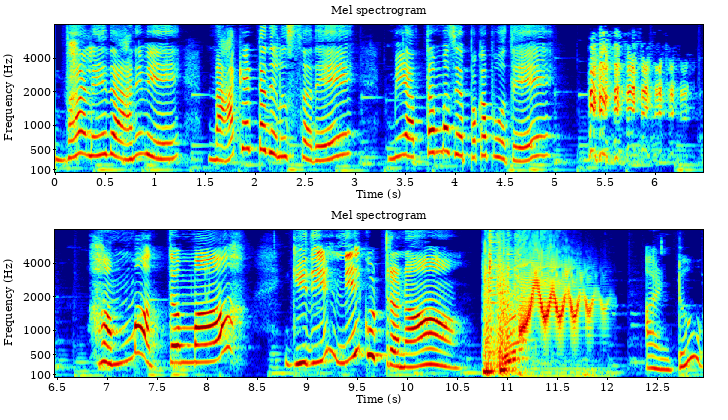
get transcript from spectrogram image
భలే దానివే నాకెట్ట తెలుస్తదే? మీ అత్తమ్మ చెప్పకపోతే? అమ్మ అత్తమ్మ! గిది నీ కుట్రనా? అంటూ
